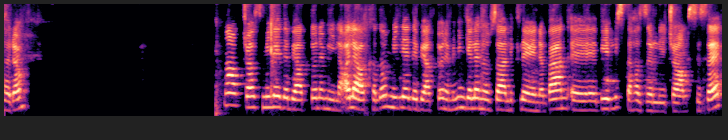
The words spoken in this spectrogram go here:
aktarım. Ne yapacağız? Milli Edebiyat dönemiyle alakalı Milli Edebiyat döneminin gelen özelliklerini ben e, bir liste hazırlayacağım size.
